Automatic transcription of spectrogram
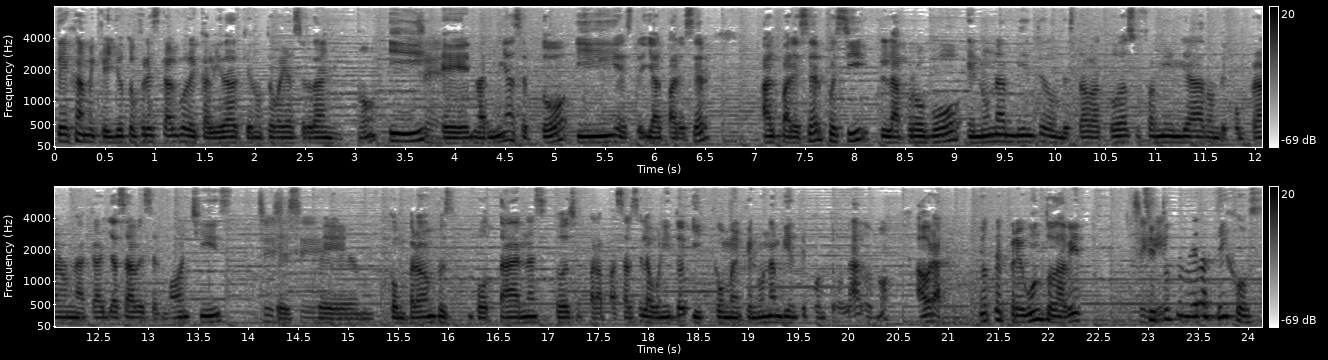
déjame que yo te ofrezca algo de calidad que no te vaya a hacer daño, ¿no? Y Sí. eh, la niña aceptó y, este, y al parecer al parecer, pues sí, la probó en un ambiente donde estaba toda su familia, donde compraron acá, ya sabes, el monchis. Sí, sí, sí. Este, compraron pues botanas y todo eso para pasársela bonito y como en un ambiente controlado, ¿no? Ahora, yo te pregunto, David, si tú tuvieras hijos,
